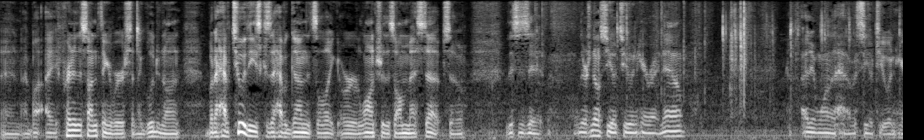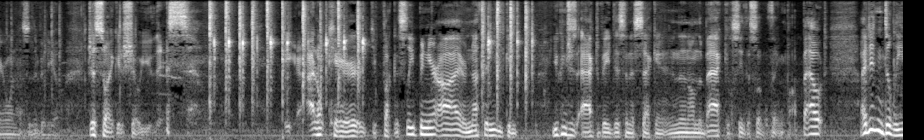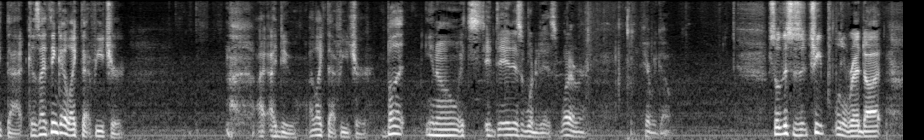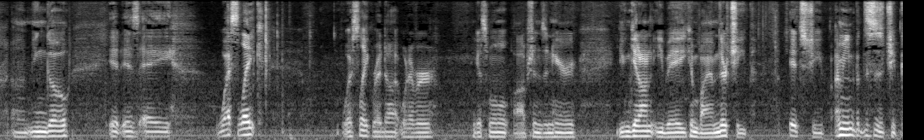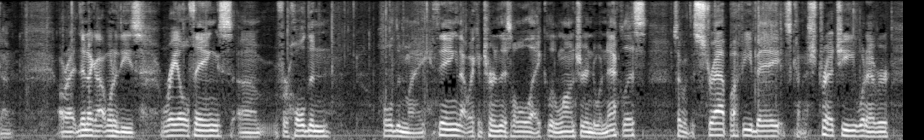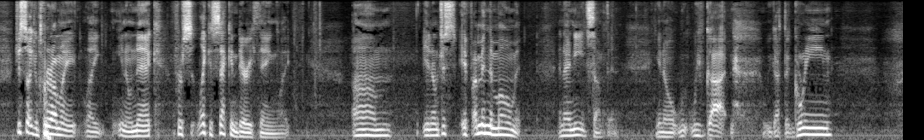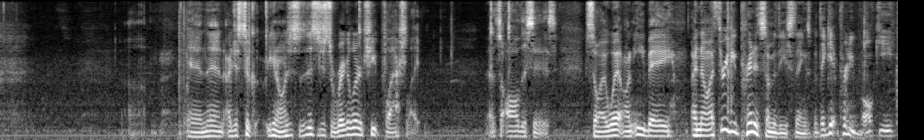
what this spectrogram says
And I bought, I printed this on Thingiverse and I glued it on, but I have two of these because I have a gun that's like or launcher that's all messed up. So this is it. There's no CO2 in here right now. I didn't want to have a CO2 in here when I was in the video. Just so I could show you this. I don't care if you fucking sleep in your eye or nothing. You can you can just activate this in a second. And then on the back, you'll see this little thing pop out. I didn't delete that because I think I like that feature. I, I do. I like that feature. But, you know, it's it, it is what it is. Whatever. Here we go. So this is a cheap little red dot. Um, you can go. It is a Westlake, Westlake red dot, whatever. You get some little options in here. You can get on eBay. You can buy them. They're cheap. It's cheap. I mean, but this is a cheap gun. All right, then I got one of these rail things um, for holding holding my thing. That way I can turn this whole like little launcher into a necklace. So I got the strap off eBay. It's kind of stretchy, whatever. Just so I can put it on my like you know neck for like a secondary thing. Like, um, you know, just if I'm in the moment and I need something, you know, we've got we got the green. Um, and then I just took, you know, just this is just a regular cheap flashlight. That's all this is. So I went on eBay. I know I 3D printed some of these things, but they get pretty bulky.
